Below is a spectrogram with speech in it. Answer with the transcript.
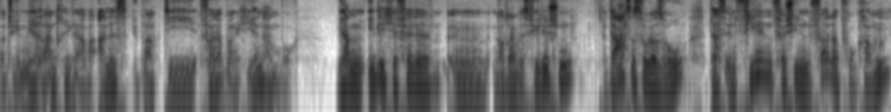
natürlich mehrere Anträge, aber alles über die Förderbank hier in Hamburg. Wir haben ähnliche Fälle im Nordrhein-Westfälischen. Da ist es sogar so, dass in vielen verschiedenen Förderprogrammen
